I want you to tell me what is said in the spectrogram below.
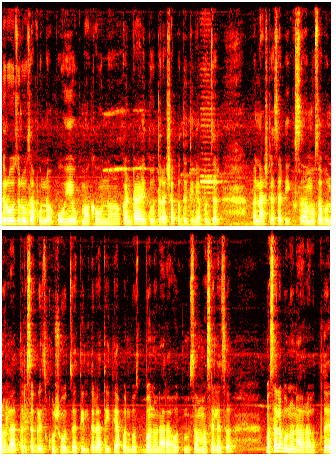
तर रोज रोज आपण पोहे उपमा खाऊन कंटाळा येतो. तर अशा पद्धतीने आपण जर नाश्त्यासाठी समोसा बनवला तर सगळेच खुश होत जातील. तर आता इथे आपण बस बनवणार आहोत मस मसाल्याचं. मसाला बनवणार आहोत. तर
